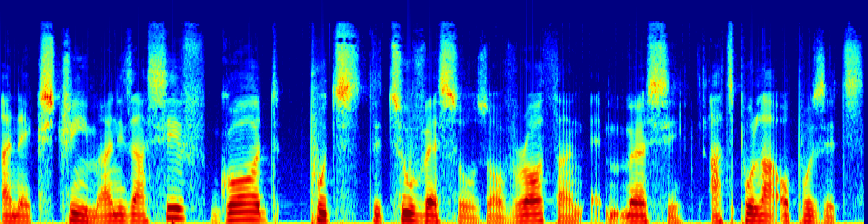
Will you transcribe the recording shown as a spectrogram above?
an extreme. And it's as if God puts the two vessels of wrath and mercy at polar opposites.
